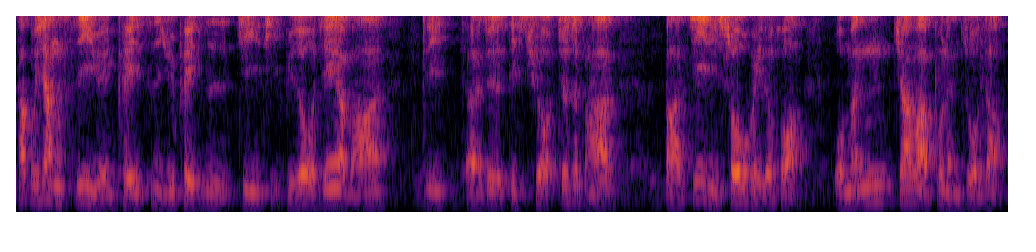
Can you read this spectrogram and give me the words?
它不像 C 语言可以自己去配置记忆体，比如说我今天要把它 d 呃就是 destroy 就是把它把记忆体收回的话，我们 Java 不能做到。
